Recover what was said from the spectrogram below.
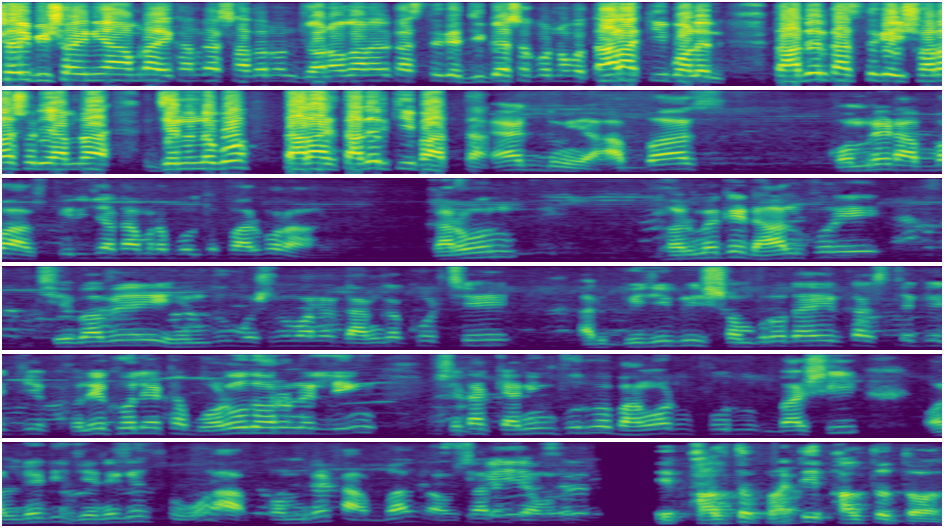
সেই বিষয় নিয়ে আমরা এখানকার সাধারণ জনগণের কাছ থেকে জিজ্ঞাসা করে নেব তারা কি বলেন? তাদের কাছ থেকে সরাসরি আমরা জেনে নেব তারা তাদের কি বার্তা? একদমই আব্বাস কমরেড আব্বাস পিরিজাদা আমরা বলতে পারব না। কারণ ধর্মকে ঢাল করে যেভাবে হিন্দু মুসলমানের দাঙ্গা করছে আর বিজেপি সম্প্রদায়ের কাছ থেকে যে খোলে খোলে একটা বড় ধরনের লিঙ্ক সেটা ক্যানিং পূর্ব ভাঙড় পূর্ববাসী অলরেডি জেনে গেছে। ও কমরেড আব্বাস নওসারের যেমন এই ফালতু পার্টি ফালতু দল।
